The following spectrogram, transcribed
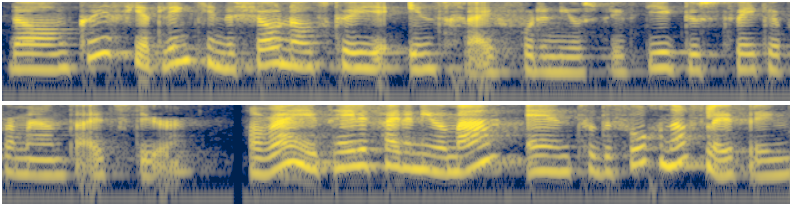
dan kun je via het linkje in de show notes kun je inschrijven voor de nieuwsbrief, die ik dus twee keer per maand uitstuur. Alright, hele fijne nieuwe maan en tot de volgende aflevering.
